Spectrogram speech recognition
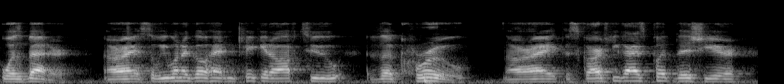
was better. All right. So we want to go ahead and kick it off to the crew. All right. The scarf you guys put this year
